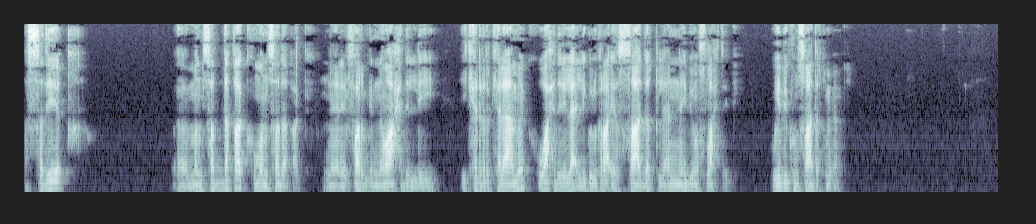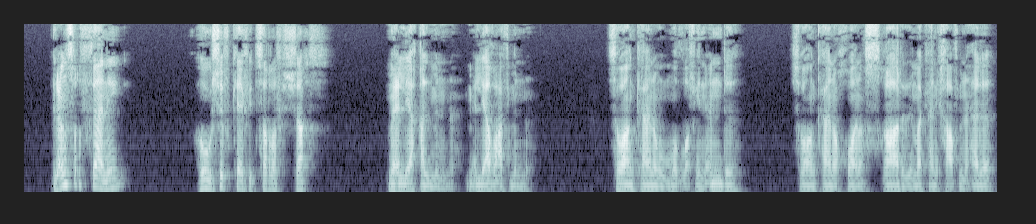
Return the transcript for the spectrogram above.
الصديق آه، من صدقك ومن صدقك. يعني الفرق إنه واحد اللي يكرر كلامك وواحد اللي لا اللي يقول لك رأيه الصادق لأنه يبي مصلحتك ويبي يكون صادق معك. العنصر الثاني هو شوف كيف يتصرف الشخص مع اللي أقل منه مع اللي أضعف منه. سواء كانوا موظفين عنده سواء كانوا أخوانه الصغار إذا ما كان يخاف من أهله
